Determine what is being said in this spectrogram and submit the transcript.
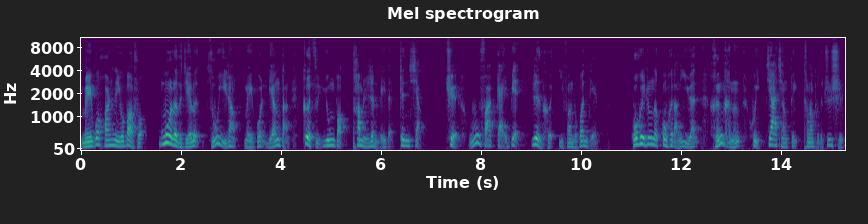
美国《华盛顿邮报》说，穆勒的结论足以让美国两党各自拥抱他们认为的真相，却无法改变任何一方的观点。国会中的共和党议员很可能会加强对特朗普的支持。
